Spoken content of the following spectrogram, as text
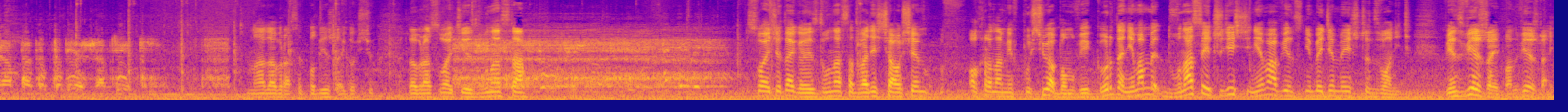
rampa, to podjeżdżam. Dzięki. No dobra, se podjeżdżaj gościu. Dobra, słuchajcie, jest 12. Słuchajcie tego, jest 12.28. Ochrona mnie wpuściła, bo mówię, kurde, nie mamy 12.30 nie ma, więc nie będziemy jeszcze dzwonić. Więc wjeżdżaj pan, wjeżdżaj.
